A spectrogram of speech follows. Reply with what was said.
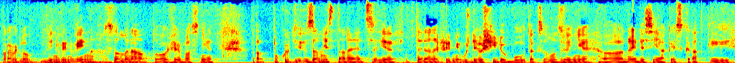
Pravidlo win-win-win znamená to, že vlastně pokud zaměstnanec je v té dané firmě už delší dobu, tak samozřejmě najde si nějaké zkratky,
